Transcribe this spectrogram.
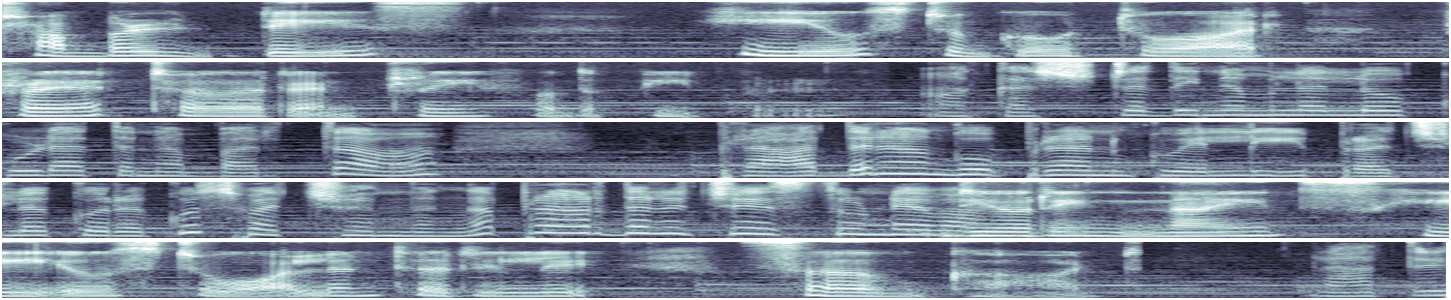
trouble days he used to go to our prayer tower and pray for the people. ఆ కష్ట దినములలో కూడా తన భర్త ప్రార్థనా గోపురానికి వెళ్ళి ప్రజల కొరకు స్వచ్ఛందంగా ప్రార్థన చేస్తుండేవాడు During nights, he used to voluntarily serve God. రాత్రి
